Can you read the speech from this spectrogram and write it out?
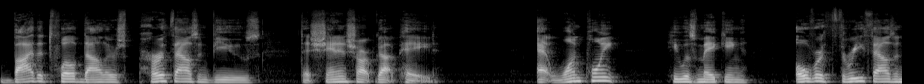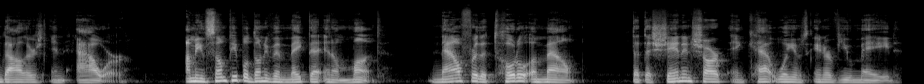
by the $12 per thousand views that Shannon Sharpe got paid. At one point, he was making over $3,000 an hour. I mean, some people don't even make that in a month. Now, for the total amount that the Shannon Sharpe and Katt Williams interview made.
